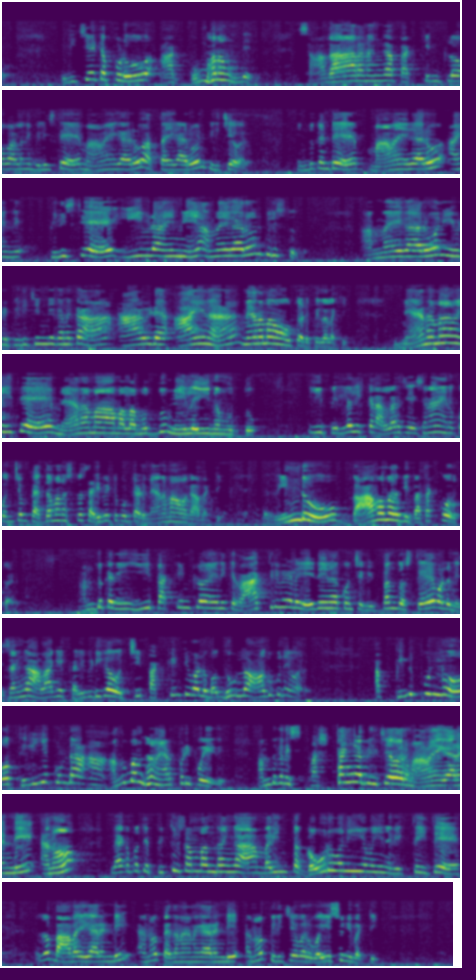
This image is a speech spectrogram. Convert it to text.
పిలిచేటప్పుడు ఆ కుంభనం ఉండేది. సాధారణంగా పక్కింట్లో వాళ్ళని పిలిస్తే మామయ్య గారు అత్తయ్య గారు అని పిలిచేవారు. ఎందుకంటే మామయ్య గారు ఆయన్ని పిలిస్తే ఈవిడ ఆయన్ని అన్నయ్య గారు అని పిలుస్తుంది. అన్నయ్య గారు అని ఈవిడ పిలిచింది కనుక ఆవిడ ఆయన మేనమామ అవుతాడు పిల్లలకి. మేనమామ అయితే మేనమామల ముద్దు మేలైన ముద్దు. ఈ పిల్లలు ఇక్కడ అల్లరి చేసినా ఆయన కొంచెం పెద్ద మనసుతో సరిపెట్టుకుంటాడు మేనమామ కాబట్టి. రెండు బావమరది బతక కోరుతాడు అందుకని ఈ పక్కింట్లో ఆయనకి రాత్రి వేళ ఏదైనా కొంచెం ఇబ్బంది వస్తే వాళ్ళు నిజంగా అలాగే కలివిడిగా వచ్చి పక్కింటి వాళ్ళు బంధువుల్లో ఆదుకునేవారు. ఆ పిలుపుల్లో తెలియకుండా ఆ అనుబంధం ఏర్పడిపోయేది. అందుకని స్పష్టంగా పిలిచేవారు మామయ్య గారండి అనో. లేకపోతే పితృ సంబంధంగా మరింత గౌరవనీయమైన వ్యక్తి అయితే ఏదో బాబాయ్ గారండి అనో. పెదనాన్న గారండి అనో. పిలిచేవారు వయస్సుని బట్టి.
